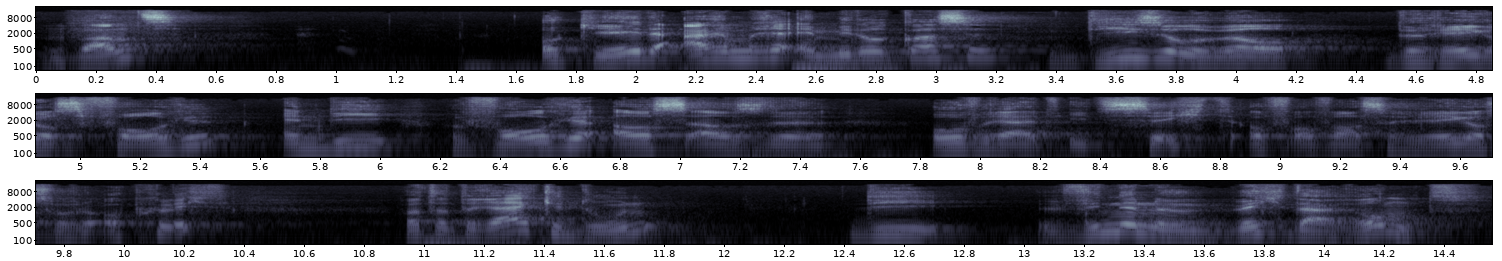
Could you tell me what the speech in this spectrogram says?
want oké, de armeren en middelklasse, die zullen wel de regels volgen. En die volgen als, als de overheid iets zegt of, of als er regels worden opgelegd. Wat dat de rijken doen, die vinden een weg daar rond.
